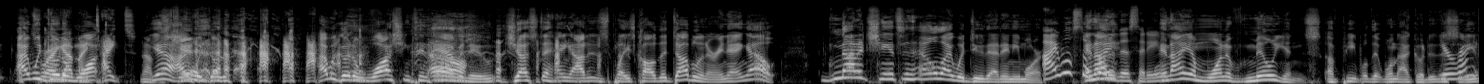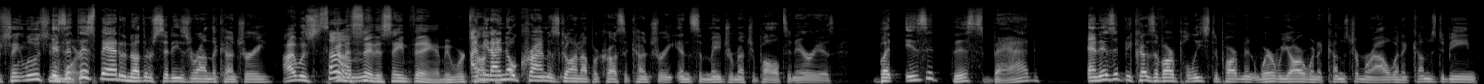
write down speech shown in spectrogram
I would where I go got to my tights. No, I'm yeah, just I would go to. I would go to Washington oh. Avenue just to hang out at this place called the Dubliner and hang out. Not a chance in hell I would do that anymore. I will still And go I- to this city. and I am one of millions of people that will not go to the You're city right. of St. Louis anymore. Is it this bad in other cities around the country? I was going to say the same thing. I mean, we're I mean, I know crime has gone up across the country in some major metropolitan areas, but is it this bad? And is it because of our police department where we are when it comes to morale, when it comes to being,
